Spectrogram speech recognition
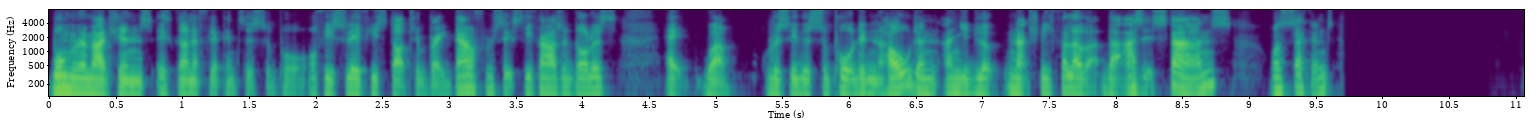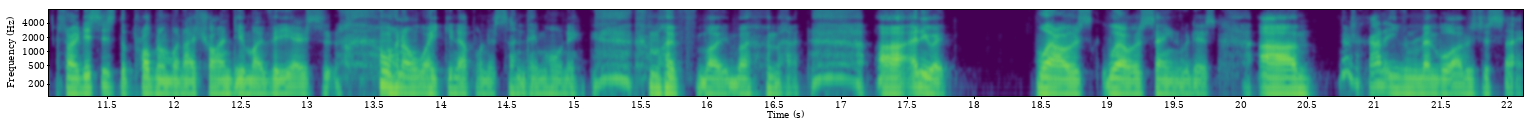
One imagines it's going to flip into support. Obviously, if you start to break down from $60,000, hey, well, obviously the support didn't hold and, and you'd look naturally for lower. But as it stands, one second. Sorry, this is the problem when I try and do my videos when I'm waking up on a Sunday morning. my, my, my man. Uh, anyway, where I was, where I was saying with this, um, I can't even remember what I was just saying.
